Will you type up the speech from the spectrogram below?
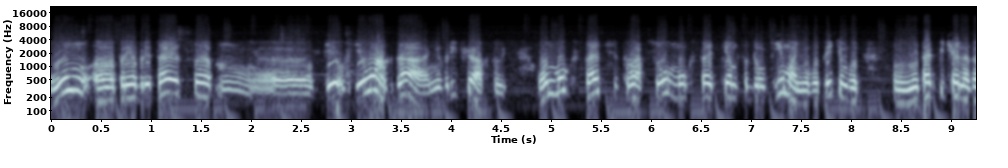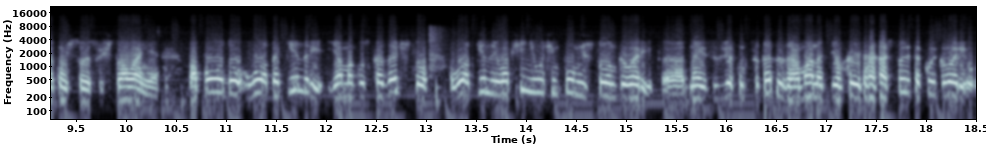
Ум э, приобретается в делах, да, а не в речах. То есть он мог стать творцом, мог стать кем-то другим, а не вот этим вот не так печально закончить свое существование. По поводу лорда Генри я могу сказать, что лорд Генри вообще не очень помнит, что он говорит. Одна из известных цитат из романа, где он говорит, а что я такое говорил?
